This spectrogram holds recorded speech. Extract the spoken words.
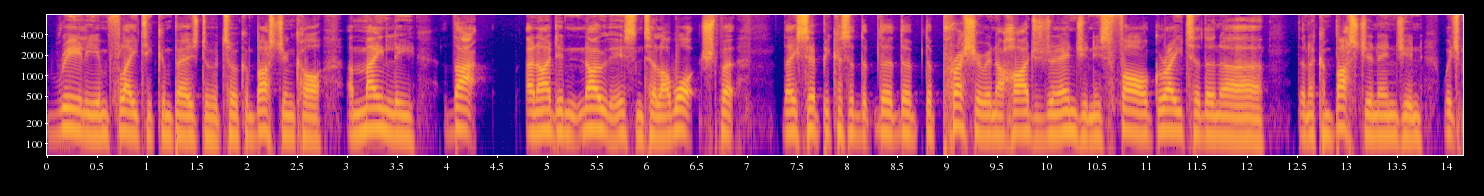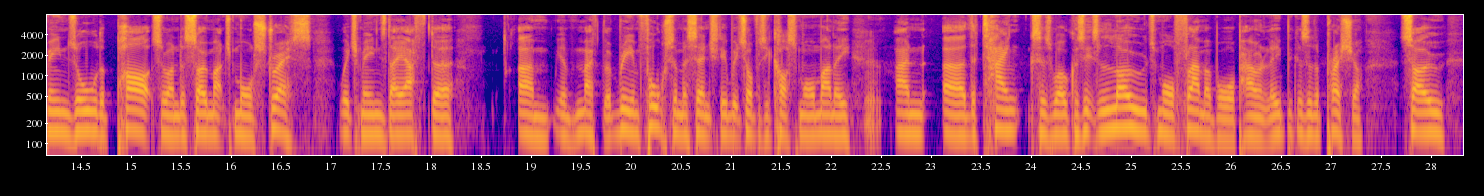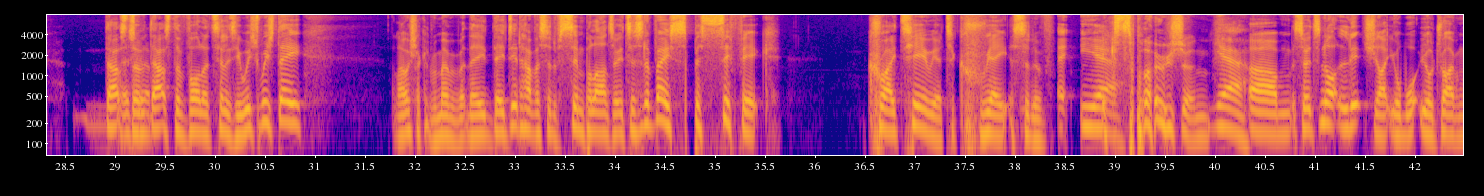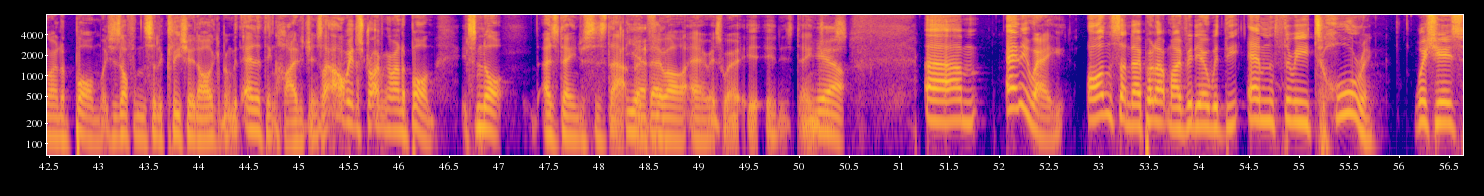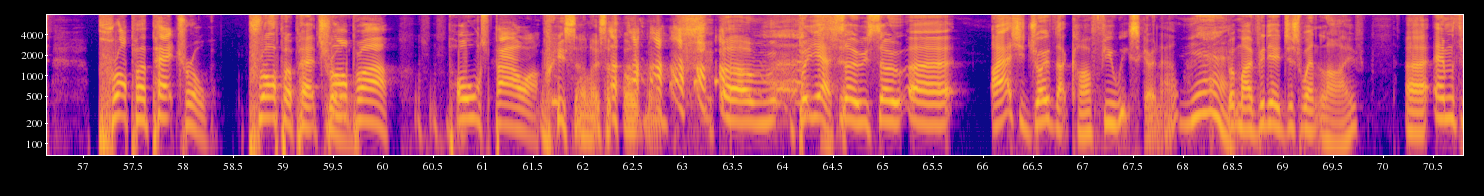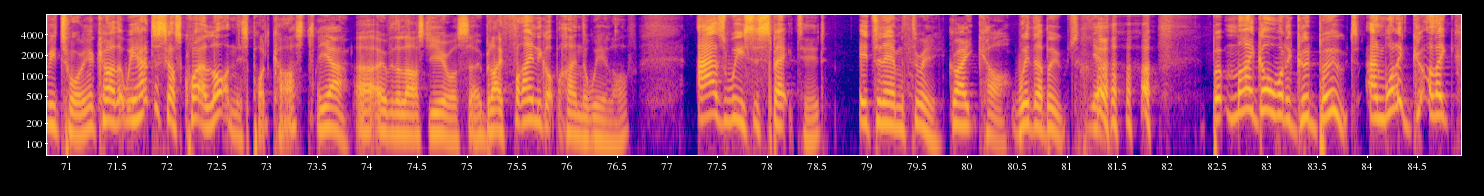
really inflated compared to to a combustion car, and mainly that. And I didn't know this until I watched, but they said because of the the, the, the pressure in a hydrogen engine is far greater than a than a combustion engine, which means all the parts are under so much more stress, which means they have to um, you know, have to reinforce them essentially, which obviously costs more money, and uh, the tanks as well because it's loads more flammable apparently because of the pressure. So That's the gonna- that's the volatility, which which they, and I wish I could remember, but they they did have a sort of simple answer. It's a sort of very specific criteria to create a sort of uh, yeah, explosion. yeah, Um, so it's not literally like you're you're driving around a bomb, which is often the sort of cliched argument with anything hydrogen. It's like, oh, we're just driving around a bomb. It's not as dangerous as that, Yeah, but there are areas where it, it is dangerous. Um, anyway, on Sunday I put out my video with the M3 Touring, which is proper petrol, proper petrol. proper horsepower. we sound like such old men. um, but yeah, so so uh, I actually drove that car a few weeks ago now. Yeah. But my video just went live. Uh, M3 Touring, a car that we have discussed quite a lot on this podcast Yeah, uh, over the last year or so, but I finally got behind the wheel of. As we suspected, it's an M3 great car. with a boot. Yeah, But my God, what a good boot. And what a, go- like,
